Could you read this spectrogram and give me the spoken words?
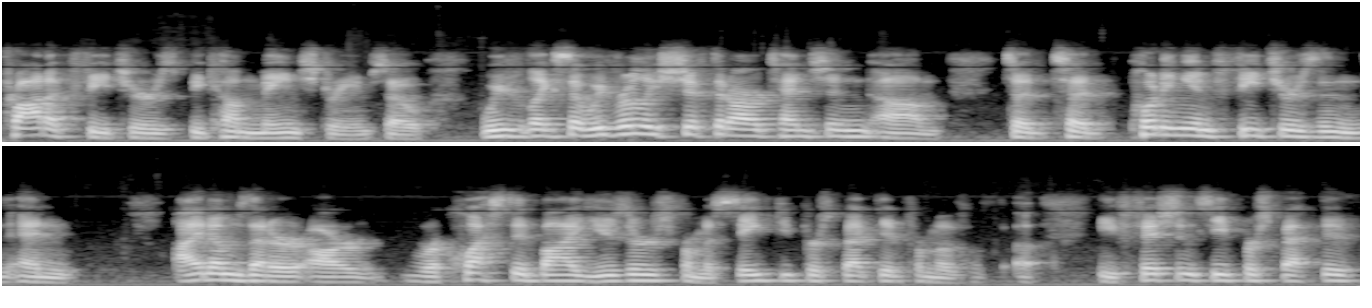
product features become mainstream so we've like i said we've really shifted our attention um, to, to putting in features and, and items that are, are requested by users from a safety perspective, from a, a efficiency perspective.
